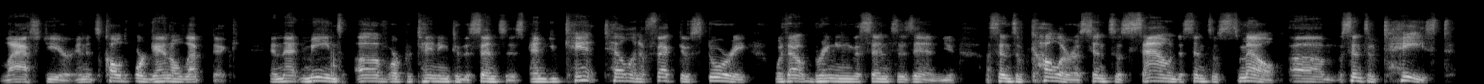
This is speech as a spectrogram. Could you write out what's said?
last year and it's called organoleptic and that means of or pertaining to the senses and you can't tell an effective story without bringing the senses in. You, a sense of color a sense of sound a sense of smell um, a sense of taste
